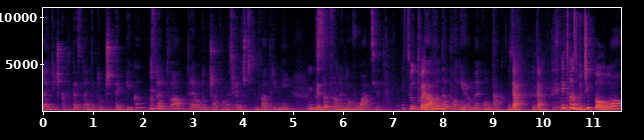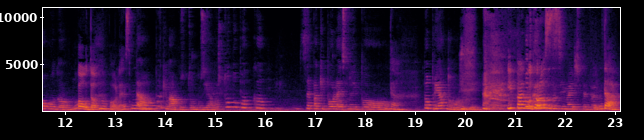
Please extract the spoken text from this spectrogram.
лентичката, лентата отчете пика, след това трябва да очакваме следващите 2-3 дни настъпване на овулацията. И тогава да планираме контакт. Да, да. И това звучи по... по-удобно. по-удобно, по-лесно. Да, пък и малко затормозяващо, но пък все пак и по-лесно и по... Да. По-приятно, може би. И пак въпрос... Да си мериш температурата. Да,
